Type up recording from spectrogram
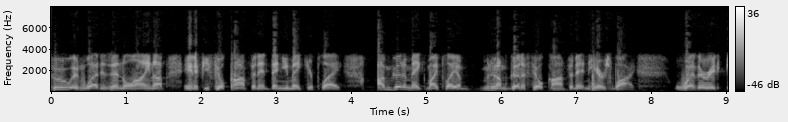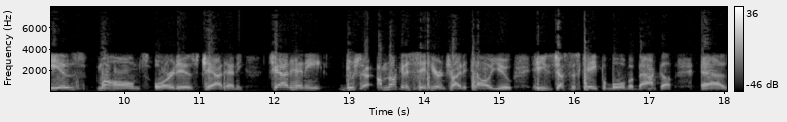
who, and what is in the lineup, and if you feel confident, then you make your play. I'm going to make my play, I'm, I'm going to feel confident, and here's why. Whether it is Mahomes or it is Chad Henne, Chad Henne, there's, I'm not going to sit here and try to tell you he's just as capable of a backup as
